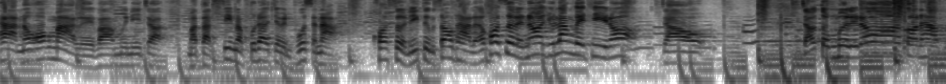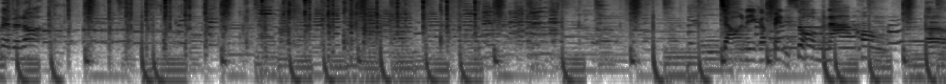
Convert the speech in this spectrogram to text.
ทานเนาะออกมาเลยว่ามื้อนี้จะมาตัดสินว่าผู้ใดจะเป็นผู้ชนะข้อเสิร์นอีกตึมซ่องทานเลยเอาข้อเสิร์นเลยเนาะอยู่ล่างเวทีเนาะเจ้า เจ้าตบมือเลยเนาะตอนหาเพิ่นเลยเนาะเจ้านี่ก็เป็นส้มหน้าของเอ่อ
